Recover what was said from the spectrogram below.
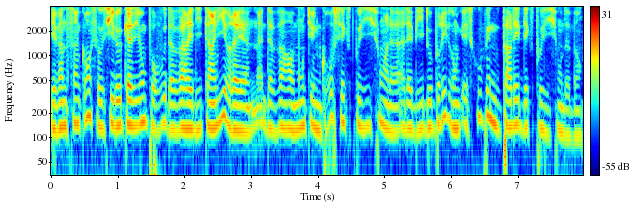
Et 25 ans, c'est aussi l'occasion pour vous d'avoir édité un livre et euh, d'avoir monté une grosse exposition à l'abbaye d'Aubrive. Donc, est-ce que vous pouvez nous parler de l'exposition d'abord?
